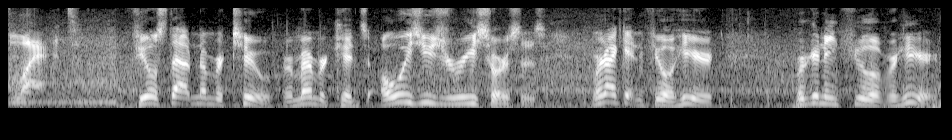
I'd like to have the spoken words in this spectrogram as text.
flat. Fuel stop number two. Remember kids, always use your resources. We're not getting fuel here, we're getting fuel over here.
